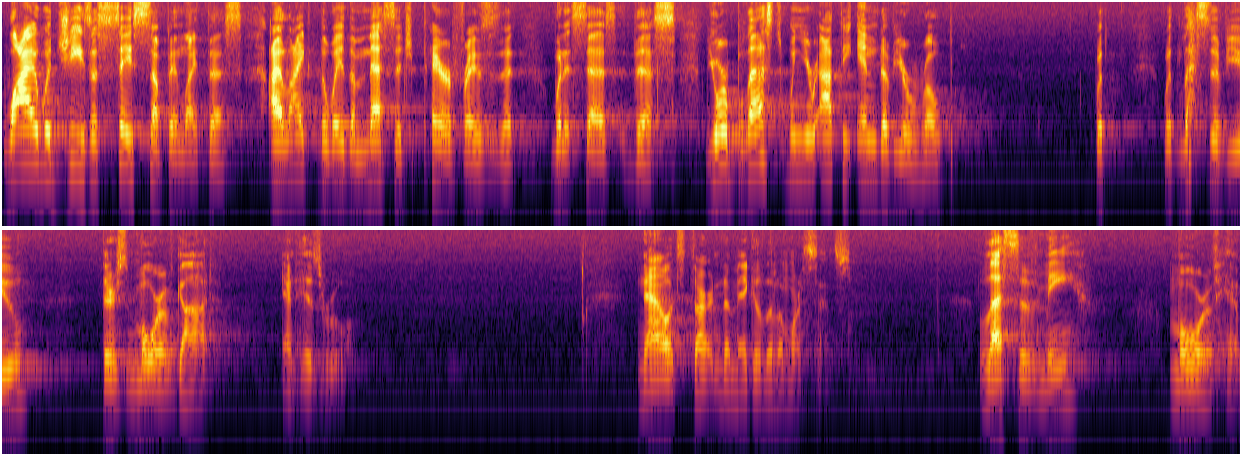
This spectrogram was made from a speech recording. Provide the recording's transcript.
Why would Jesus say something like this? I like the way the message paraphrases it when it says this You're blessed when you're at the end of your rope. With, with less of you, there's more of God and His rule. Now it's starting to make a little more sense. Less of me, more of Him.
